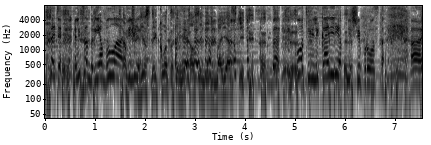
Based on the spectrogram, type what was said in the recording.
Кстати, Александр, я была... Там вели- чудесный кот Михаил Сергеевич Боярский. Да, кот великолепнейший просто. А,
